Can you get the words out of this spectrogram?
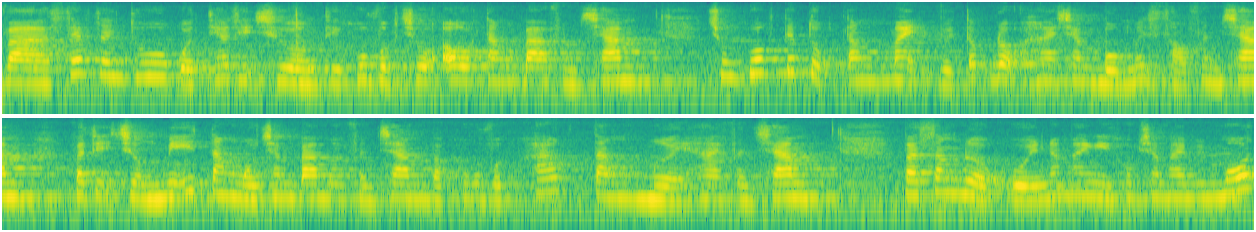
Và xếp doanh thu của theo thị trường thì khu vực châu Âu tăng 3%, Trung Quốc tiếp tục tăng mạnh với tốc độ 246% và thị trường Mỹ tăng 130% và khu vực khác tăng 12%. Và sang nửa cuối năm 2021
